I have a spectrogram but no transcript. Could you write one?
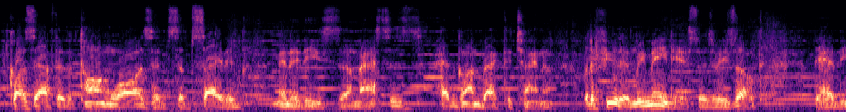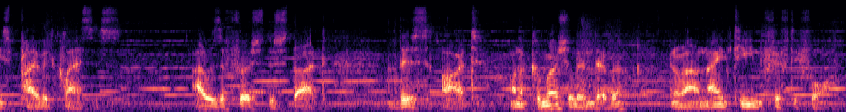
Of course, after the Tong Wars had subsided, many of these uh, masters had gone back to China, but a few of them remained here. So as a result, they had these private classes. I was the first to start this art on a commercial endeavor in around 1954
